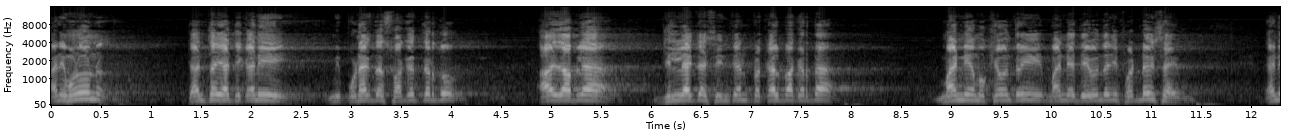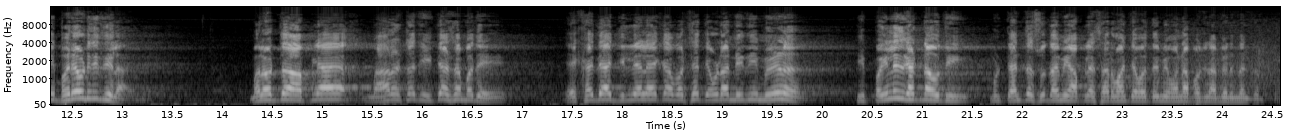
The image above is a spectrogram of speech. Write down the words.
आणि म्हणून त्यांचं या ठिकाणी मी पुन्हा एकदा स्वागत करतो. आज आपल्या जिल्ह्याच्या सिंचन प्रकल्पाकरता माननीय मुख्यमंत्री माननीय देवेंद्रजी फडणवीस साहेब यांनी भरेव निधी दिला मला वाटतं आपल्या महाराष्ट्राच्या इतिहासामध्ये एखाद्या जिल्ह्याला एका वर्षात एवढा निधी मिळणं ही पहिलीच घटना होती म्हणून त्यांचं सुद्धा मी आपल्या सर्वांच्या वतीने मी मनापासून अभिनंदन करतो.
